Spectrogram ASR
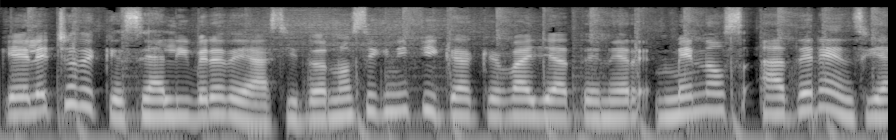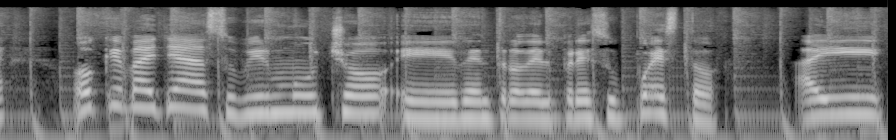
que el hecho de que sea libre de ácido no significa que vaya a tener menos adherencia o que vaya a subir mucho eh, dentro del presupuesto. Hay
